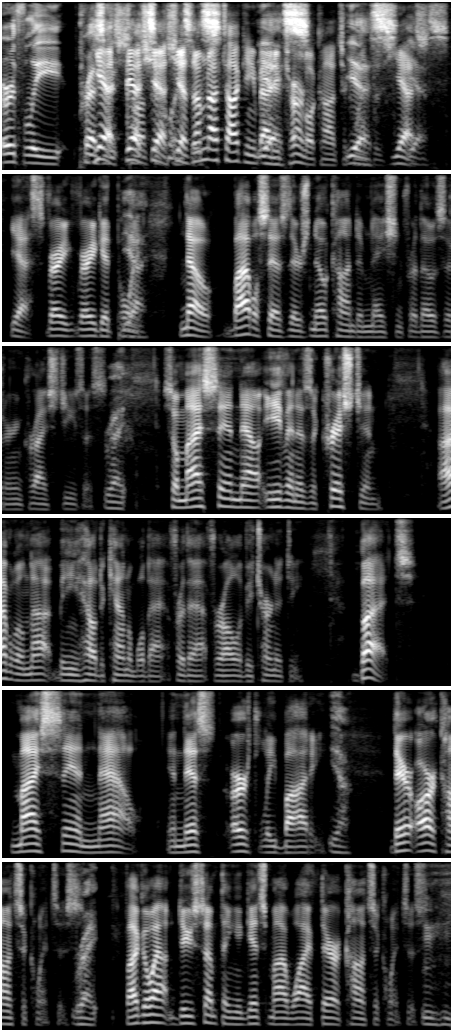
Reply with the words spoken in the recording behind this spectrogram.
earthly present yes, yes, yes, yes. I'm not talking about Yes. eternal consequences. Yes, Yes, yes. yes, Very, very good point. Yeah. No, Bible says there's no condemnation for those that are in Christ Jesus. Right. So my sin now, even as a Christian, I will not be held accountable that for that for all of eternity. But my sin now in this earthly body, Yeah. there are consequences. Right. If I go out and do something against my wife, there are consequences. Mm-hmm.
